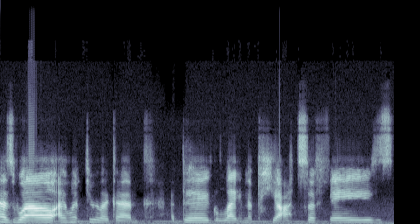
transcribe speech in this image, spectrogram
as well. I went through like a, a big Light in the Piazza phase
